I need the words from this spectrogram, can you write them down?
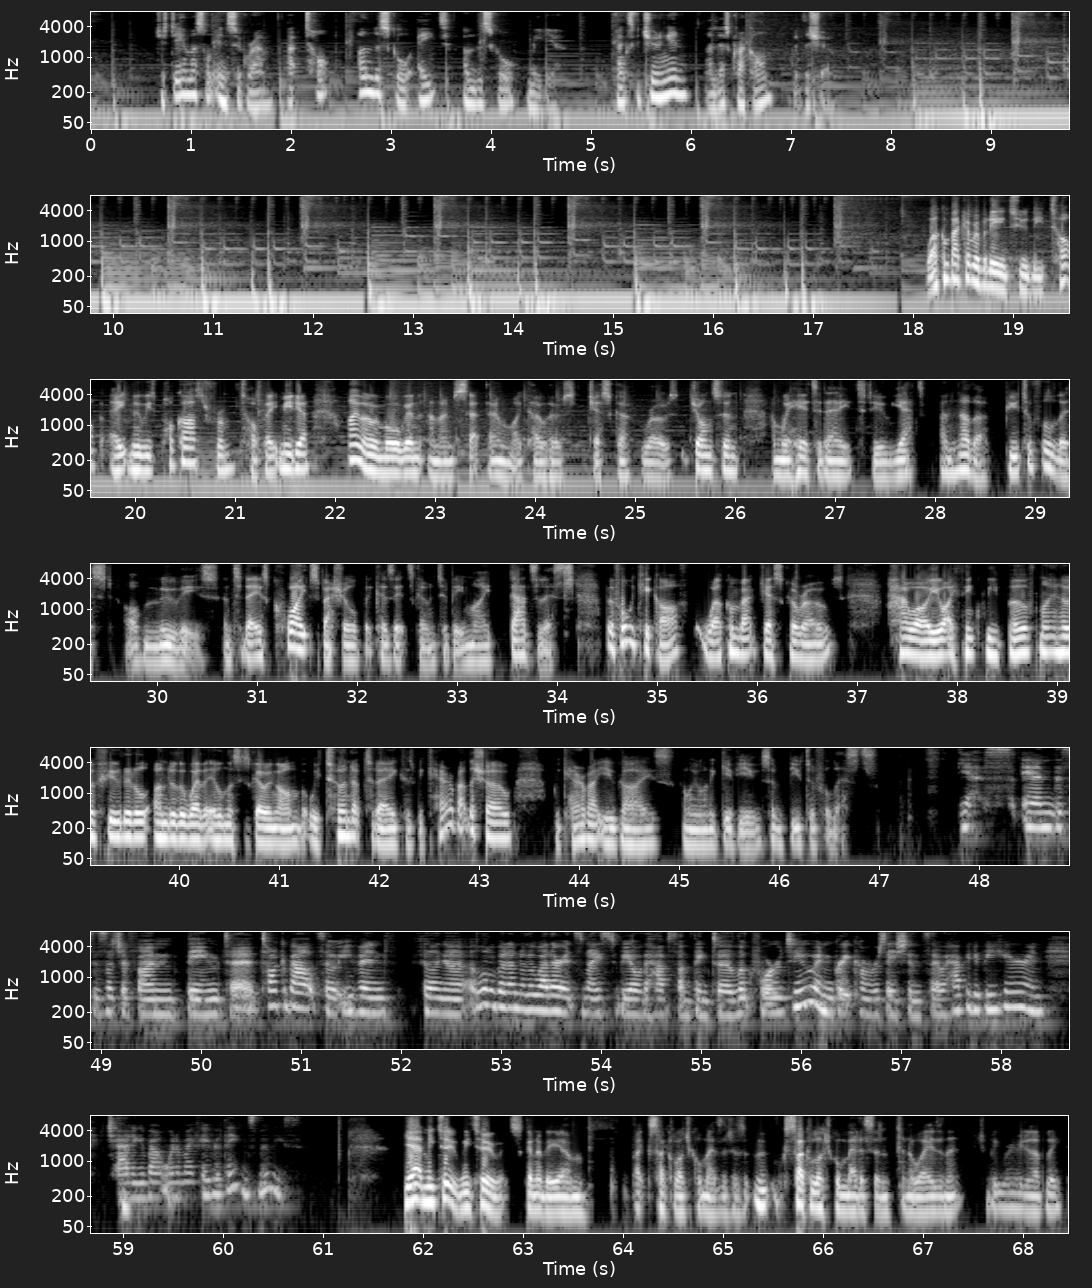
Just DM us on Instagram at top underscore 8 underscore media. Thanks for tuning in, and let's crack on with the show. Welcome back, everybody, to the Top 8 Movies podcast from Top 8 Media. I'm Owen Morgan, and I'm sat down with my co host, Jessica Rose Johnson, and we're here today to do yet another beautiful list of movies. And today is quite special because it's going to be my dad's list. Before we kick off, welcome back, Jessica Rose. How are you? I think we both might have a few little under the weather illnesses going on, but we turned up today because we care about the show, we care about you guys, and we want to give you some beautiful lists. Yes, and this is such a fun thing to talk about. So, even feeling a, a, little bit under the weather, it's nice to be able to have something to look forward to and great conversation. So, happy to be here and chatting about one of my favorite things movies. Yeah, me too. Me too. It's going to be um like psychological messages, psychological medicine in a way, isn't it? Should be really lovely.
